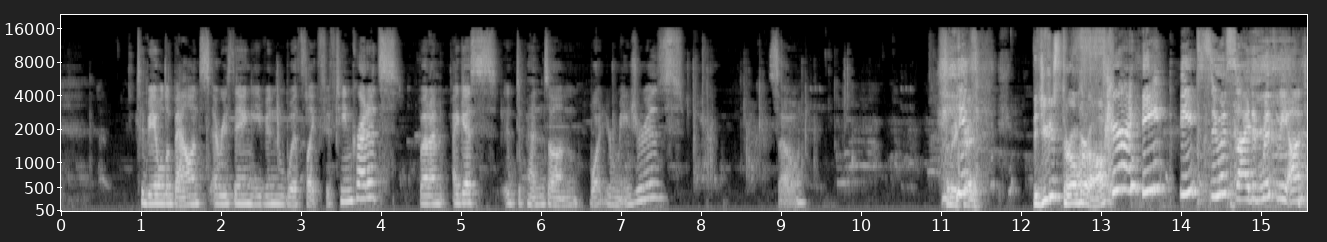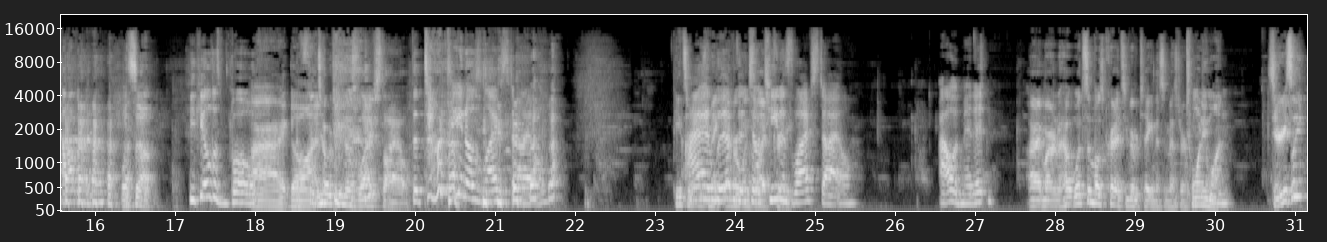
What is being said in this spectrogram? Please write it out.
to be able to balance everything even with like 15 credits, but I'm I guess it depends on what your major is. So How many? Did you just throw her off? he he suicided with me on top of him. What's up? He killed us both. All right, go on. The Totino's lifestyle. the Totino's lifestyle. Pizza rolls I make live the everyone's life Totino's great. lifestyle. I'll admit it. All right, Martin. How, what's the most credits you've ever taken this semester? 21. Seriously?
